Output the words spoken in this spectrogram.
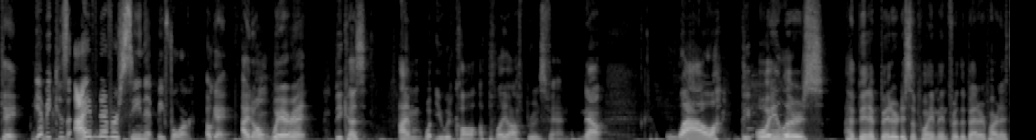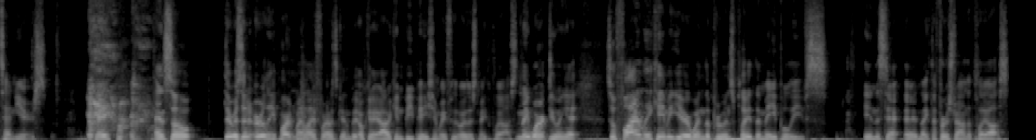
Okay, Yeah, because I've never seen it before. okay. I don't wear it because I'm what you would call a playoff Bruins fan. Now, Wow. the Oilers have been a bitter disappointment for the better part of 10 years. Okay? and so there was an early part in my life where I was going to be, okay, I can be patient, wait for the Oilers to make the playoffs. And they weren't doing it. So finally came a year when the Bruins played the Maple Leafs in the sta- in like the first round of the playoffs.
